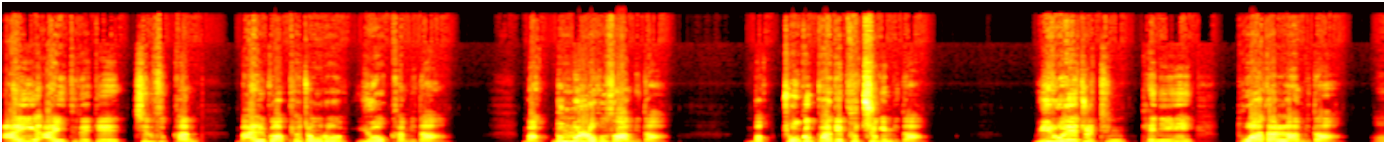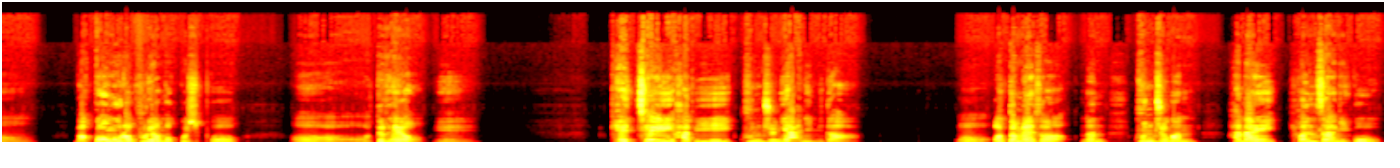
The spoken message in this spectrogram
아이 아이들에게 친숙한 말과 표정으로 유혹합니다. 막 눈물로 호소합니다. 막 조급하게 부축입니다. 위로해 줄 텐- 테니 도와달라 합니다. 어. 막 꽁으로 부려먹고 싶어, 어, 들 해요. 예. 개체의 합이 군중이 아닙니다. 어, 어떤 면에서는 군중은 하나의 현상이고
